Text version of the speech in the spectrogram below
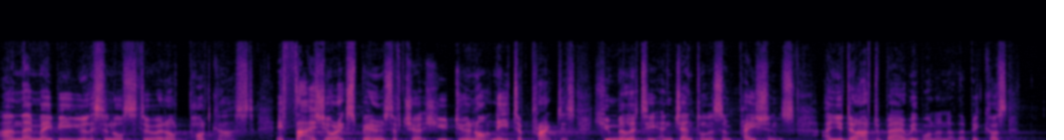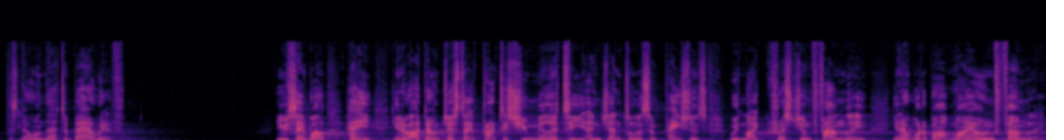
and then maybe you listen also to an old podcast. If that is your experience of church, you do not need to practice humility and gentleness and patience, and you don't have to bear with one another because there's no one there to bear with. You say, well, hey, you know, I don't just uh, practice humility and gentleness and patience with my Christian family. You know, what about my own family?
